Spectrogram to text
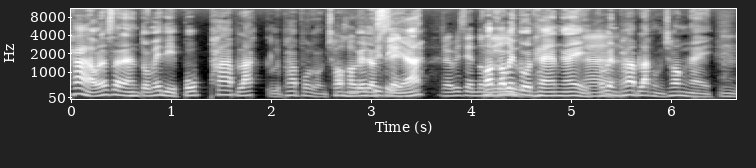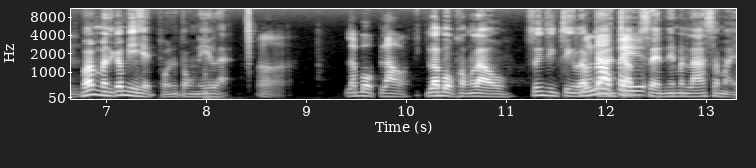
ถ้าหากว่านักแสดงทำตัวไม่ดีปุ๊บภาพลักษณ์หรือภาพพจน์ของช่องเพราะมันเขาก็จะเสีย represent represent ตรงนี้เพราะเขาเป็นอยู่ตัวแทนไงอ่าเขาเป็นภาพลักษณ์ของช่องไง เพราะมันก็มีเหตุผลตรงนี้แหละเอ่อ ระบบเรา ระบบของเรา ซึ่งจริง ๆ แล้วเมืองนอกการจับไป เซ็นเนี่ยมันล้าสมัย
